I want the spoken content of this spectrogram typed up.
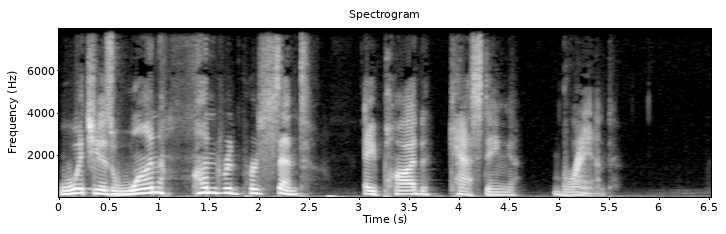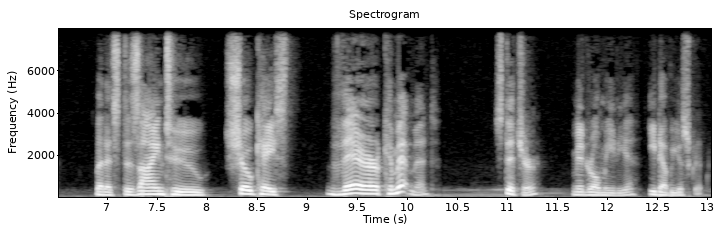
which is 100% a podcasting brand. But it's designed to showcase their commitment, Stitcher, Midroll Media, EW Script,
